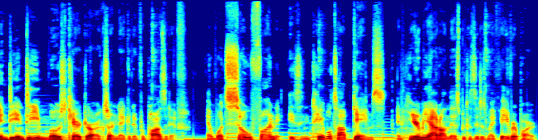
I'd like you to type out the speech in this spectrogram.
In D&D, most character arcs are negative or positive. And what's so fun is in tabletop games, and hear me out on this because it is my favorite part,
